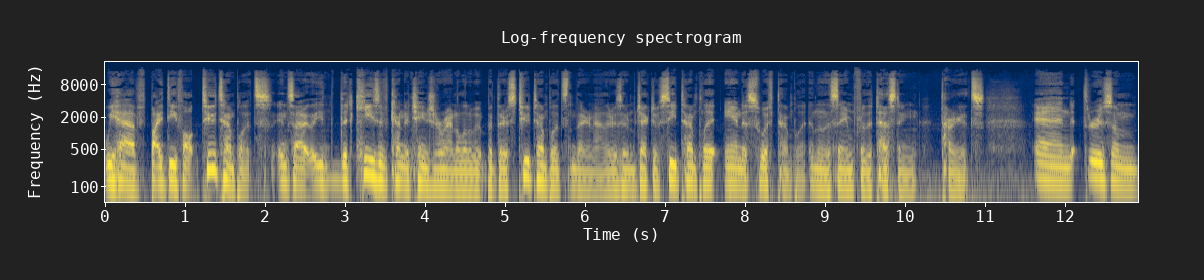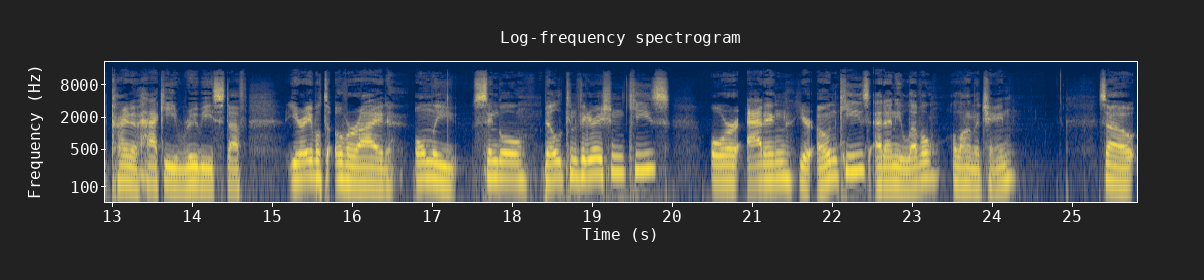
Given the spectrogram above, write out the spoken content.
we have by default two templates inside the keys have kind of changed around a little bit but there's two templates there now there's an objective c template and a swift template and then the same for the testing targets and through some kind of hacky ruby stuff you're able to override only single build configuration keys or adding your own keys at any level along the chain. So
